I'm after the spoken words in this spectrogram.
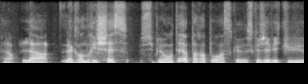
Alors, la, grande richesse supplémentaire par rapport à ce que, j'ai vécu,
